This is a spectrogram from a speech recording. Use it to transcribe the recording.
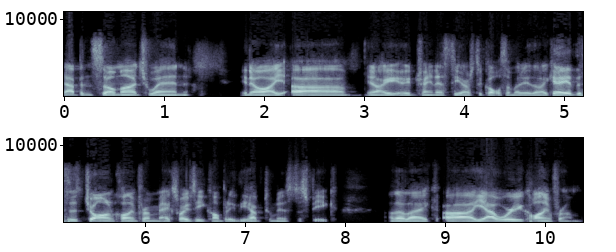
it happens so much when you know, I uh, you know, I, I, train SDRs to call somebody. They're like, "Hey, this is John calling from XYZ company. Do you have two minutes to speak?" And they're like, uh, "Yeah, where are you calling from?"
